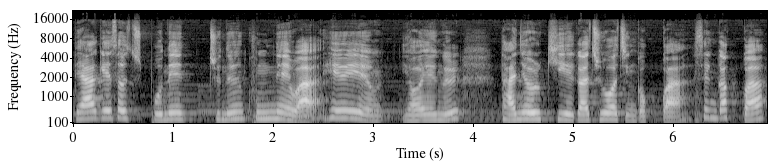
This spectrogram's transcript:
대학에서 주- 보내주는 국내와 해외 여행을 다녀올 기회가 주어진 것과 생각과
